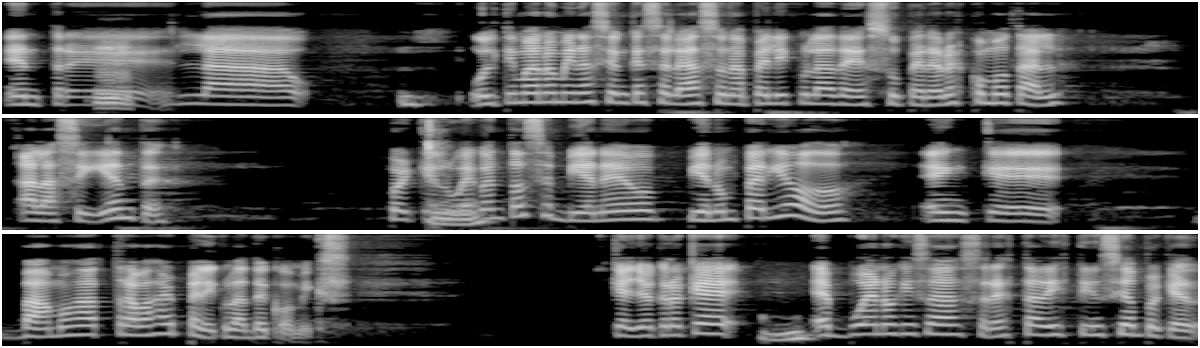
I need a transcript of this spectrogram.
entre mm. la última nominación que se le hace a una película de superhéroes como tal a la siguiente. Porque luego entonces viene, viene un periodo en que vamos a trabajar películas de cómics. Que yo creo que es bueno quizás hacer esta distinción porque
